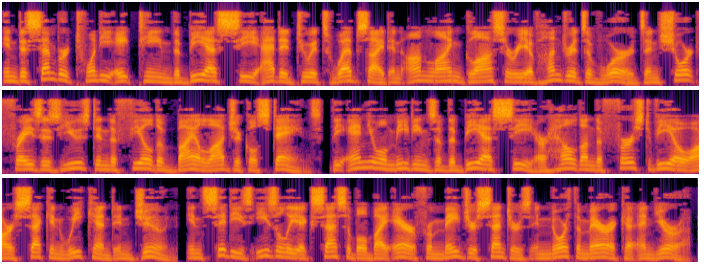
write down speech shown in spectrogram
In December 2018 the BSC added to its website an online glossary of hundreds of words and short phrases used in the field of biological stains. The annual meetings of the BSC are held on the first VOR second weekend in June, in cities easily accessible by air from major centers in North America and Europe.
